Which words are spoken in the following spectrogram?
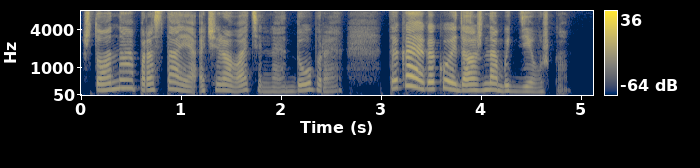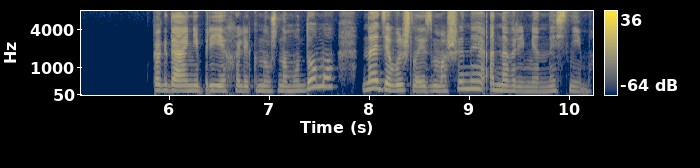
что она простая, очаровательная, добрая, такая, какой должна быть девушка. Когда они приехали к нужному дому, Надя вышла из машины одновременно с ним.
